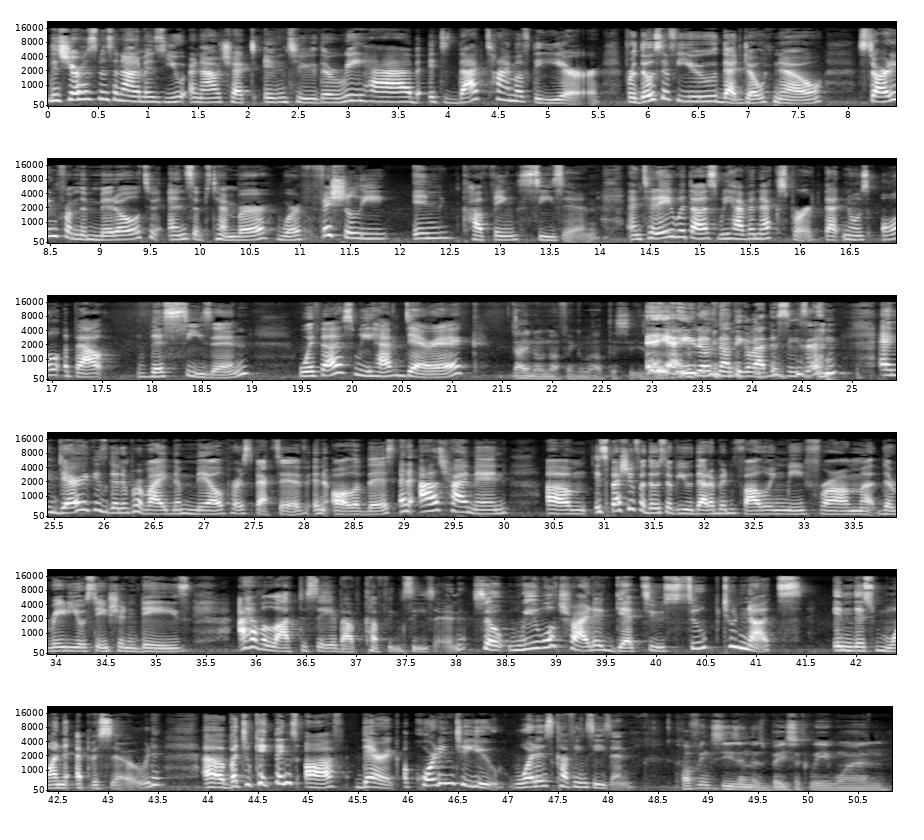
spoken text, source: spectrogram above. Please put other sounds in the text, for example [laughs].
This year has been synonymous. You are now checked into the rehab. It's that time of the year. For those of you that don't know, starting from the middle to end September, we're officially in cuffing season. And today with us, we have an expert that knows all about this season. With us, we have Derek. I know nothing about this season. [laughs] yeah, he knows nothing about the season. [laughs] And Derek is going to provide the male perspective in all of this. And I'll chime in, um, especially for those of you that have been following me from the radio station days. I have a lot to say about cuffing season. So we will try to get to soup to nuts in this one episode. Uh, but to kick things off, Derek, according to you, what is cuffing season? Cuffing season is basically when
